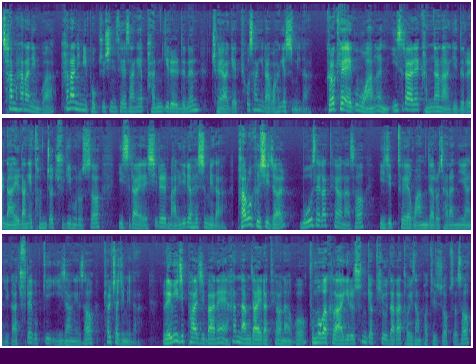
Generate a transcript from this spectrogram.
참 하나님과 하나님이 복 주신 세상에 반기를 드는 죄악의 표상이라고 하겠습니다. 그렇게 애굽 왕은 이스라엘의 갓난 아기들을 나일강에 던져 죽임으로써 이스라엘의 씨를 말리려 했습니다. 바로 그 시절 모세가 태어나서 이집트의 왕자로 자란 이야기가 출애굽기 2장에서 펼쳐집니다. 레위 지파 집안에 한 남자아이가 태어나고 부모가 그 아기를 숨겨 키우다가 더 이상 버틸 수 없어서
